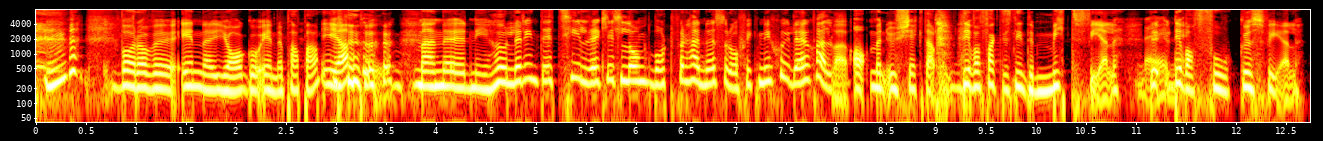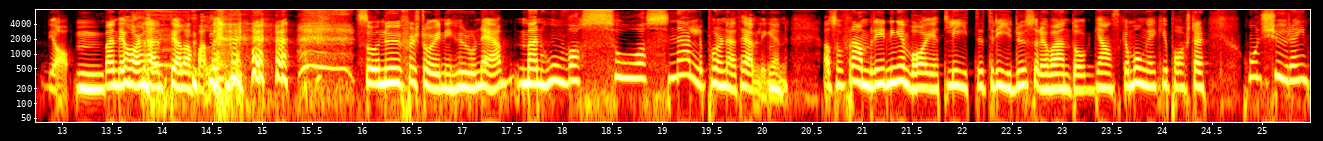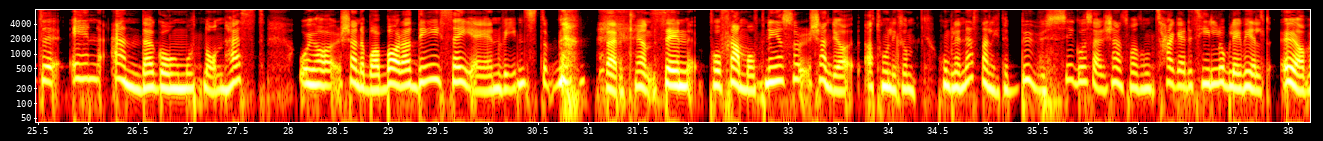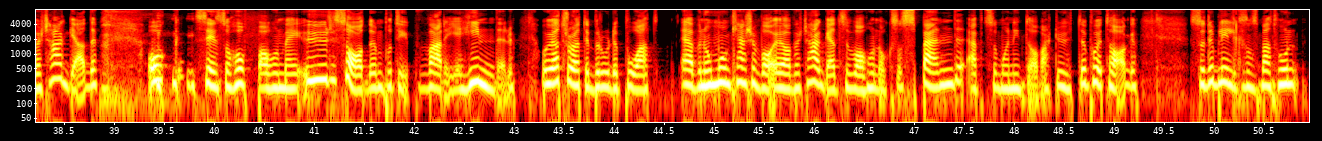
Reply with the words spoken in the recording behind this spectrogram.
Varav eh, en är jag och en är pappa. Japp, men eh, ni höll er inte tillräckligt långt bort för henne så då fick ni skylla er själva. Ja men ursäkta, det var faktiskt inte mitt fel. Nej, det, nej. det var fokus fel. Ja, Mm. men det har hänt i alla fall. så nu förstår ju ni hur hon är. Men hon var så snäll på den här tävlingen. Mm. Alltså framridningen var i ett litet ridhus och det var ändå ganska många ekipage där. Hon tjurade inte en enda gång mot någon häst. Och jag kände bara, bara det i sig är en vinst. Verkligen. Sen på framåkningen så kände jag att hon, liksom, hon blev nästan lite busig och så här. Det känns som att hon taggade till och blev helt övertaggad. Och sen så hoppade hon mig ur sadeln på typ varje hinder. Och jag tror att det berodde på att även om hon kanske var övertaggad så var hon också spänd eftersom hon inte har varit ute på ett tag. Så det blir liksom som att hon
